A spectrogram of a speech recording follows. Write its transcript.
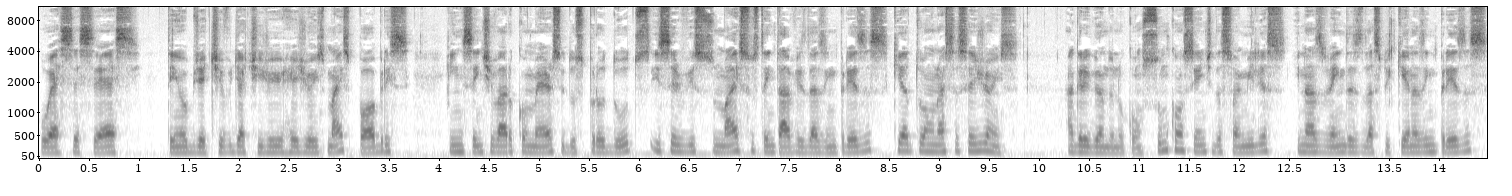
o SCCS tem o objetivo de atingir regiões mais pobres e incentivar o comércio dos produtos e serviços mais sustentáveis das empresas que atuam nessas regiões, agregando no consumo consciente das famílias e nas vendas das pequenas empresas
